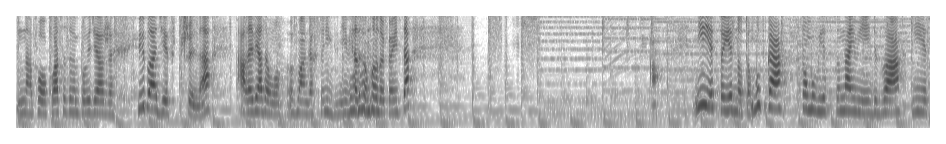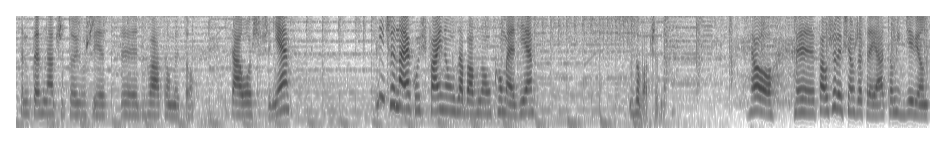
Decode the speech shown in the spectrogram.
na, po okładce to bym powiedziała, że chyba dziewczyna, ale wiadomo, w mangach to nigdy nie wiadomo do końca. Nie jest to jednotomówka, tomów jest co najmniej dwa. Nie jestem pewna, czy to już jest y, dwa tomy to całość, czy nie. Liczę na jakąś fajną, zabawną komedię. Zobaczymy. O, y, Fałszywy Książę Freya, tomik 9.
